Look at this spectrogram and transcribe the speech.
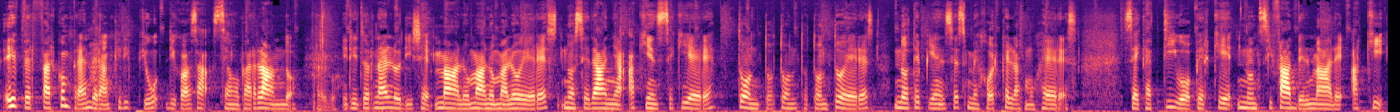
e per far comprendere anche di più di cosa stiamo parlando. Prego. Il ritornello dice malo, malo, malo eres, no se daña a quien se quiere, tonto, tonto, tonto eres, no te pienses mejor que las mujeres. Sei cattivo perché non si fa del male a chi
